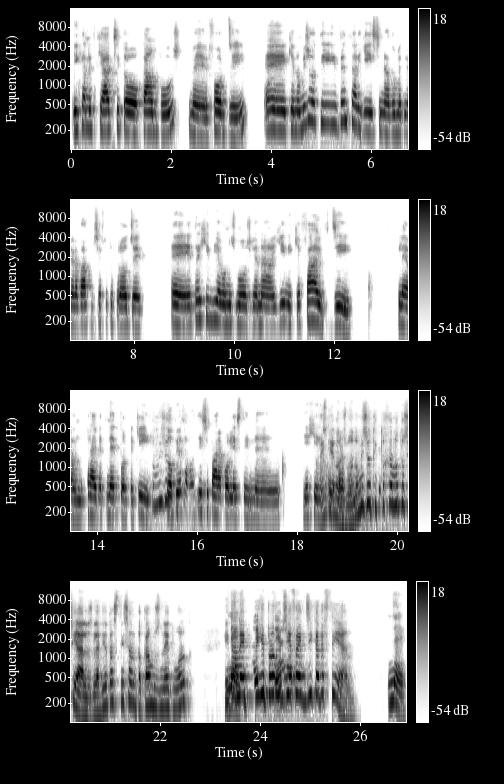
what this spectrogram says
Είχαν φτιάξει το campus με 4G ε, και νομίζω ότι δεν θα αργήσει να δούμε την αναβάθμιση αυτού του project. Ε, τρέχει διαγωνισμός για να γίνει και 5G πλέον private network εκεί, το οποίο θα βοηθήσει πάρα πολύ στην ε, διαχείριση. του διαγωνισμό. Νομίζω ότι το είχαν ούτως ή άλλως. Δηλαδή, όταν στήσαν το campus network, ήταν, ναι, πήγε πρόβλεψη για 5G κατευθείαν. Ναι,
